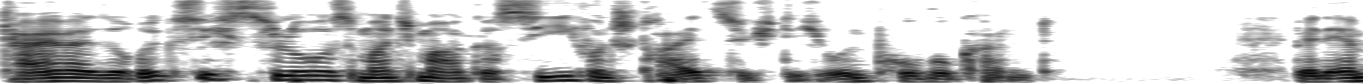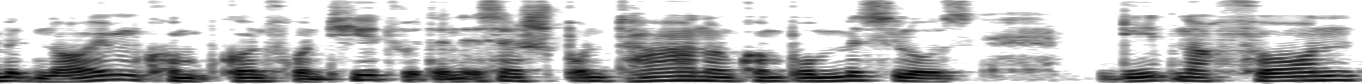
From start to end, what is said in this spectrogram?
teilweise rücksichtslos, manchmal aggressiv und streitsüchtig und provokant. Wenn er mit Neuem konfrontiert wird, dann ist er spontan und kompromisslos, geht nach vorn,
